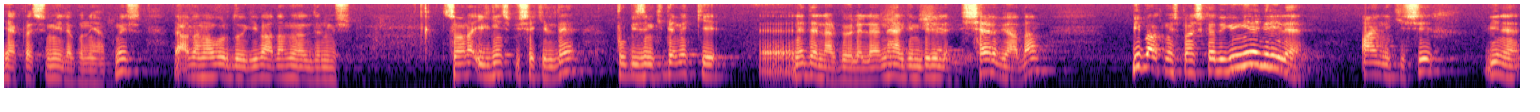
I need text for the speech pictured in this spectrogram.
yaklaşımıyla bunu yapmış ve adama vurduğu gibi adamı öldürmüş. Sonra ilginç bir şekilde bu bizimki demek ki eee, ne derler böylelerine her gün biriyle şer bir adam. Bir bakmış başka bir gün yine biriyle aynı kişi yine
